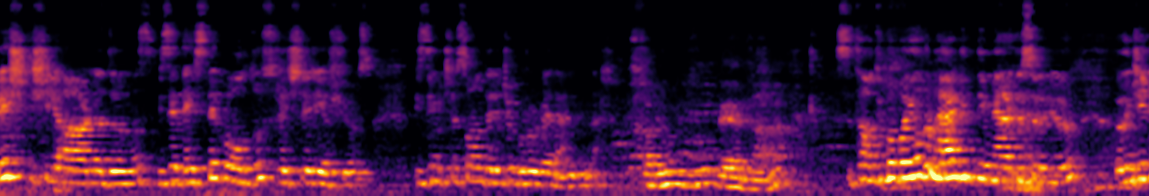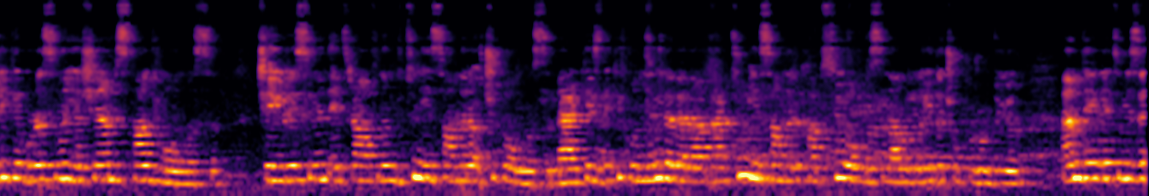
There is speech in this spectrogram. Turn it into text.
10.845 kişiyi ağırladığımız, bize destek olduğu süreçleri yaşıyoruz. Bizim için son derece gurur veren günler. Stadyumumuzu beğendiniz mi? Stadyuma bayıldım, her gittiğim yerde söylüyorum. Öncelikle burasının yaşayan bir stadyum olması, çevresinin, etrafının bütün insanlara açık olması, merkezdeki konumuyla beraber tüm insanları kapsıyor olmasından dolayı da çok gurur duyuyorum. Hem devletimize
